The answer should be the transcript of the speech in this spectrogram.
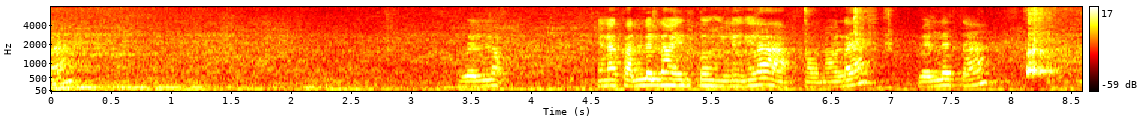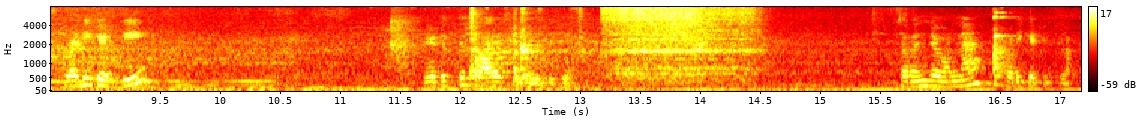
நம்ம வெள்ளம் ஏன்னா கல்லெல்லாம் இருக்கும் இல்லைங்களா? அதனால் வெள்ளத்தை வடிகட்டி எடுத்து பாயசத்தில் ஊற்றிக்கலாம் கரைஞ்ச உடனே வடிகட்டிக்கலாம்.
